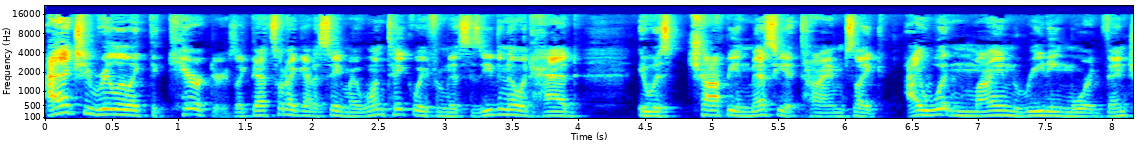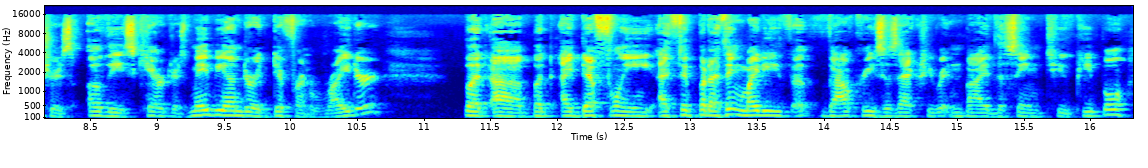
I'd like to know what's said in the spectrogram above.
I actually really like the characters. Like that's what I got to say. My one takeaway from this is even though it had it was choppy and messy at times, like I wouldn't mind reading more adventures of these characters, maybe under a different writer. But uh, but I definitely I think but I think Mighty Valkyries is actually written by the same two people.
